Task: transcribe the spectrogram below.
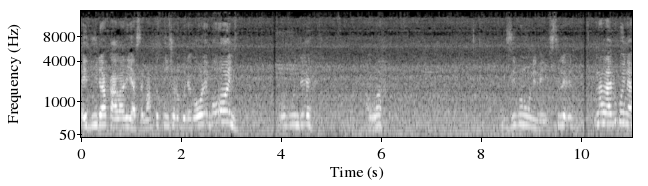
এই দুইটা কালারই আছে। মাত্র তিনশো নব্বই টাকা। ওরে বোন! ও বোন আল্লাহ। জীবন মনে নেই। ছেলে না লাইভে কই না।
